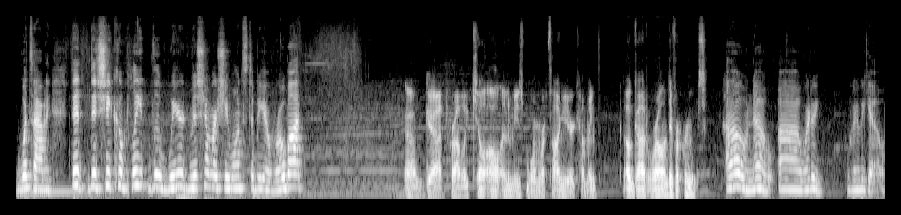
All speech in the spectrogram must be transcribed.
What's happening? Did did she complete the weird mission where she wants to be a robot? Oh god, probably kill all enemies. More Morthagi are coming. Oh god, we're all in different rooms. Oh no. Uh, where do we where do we go?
